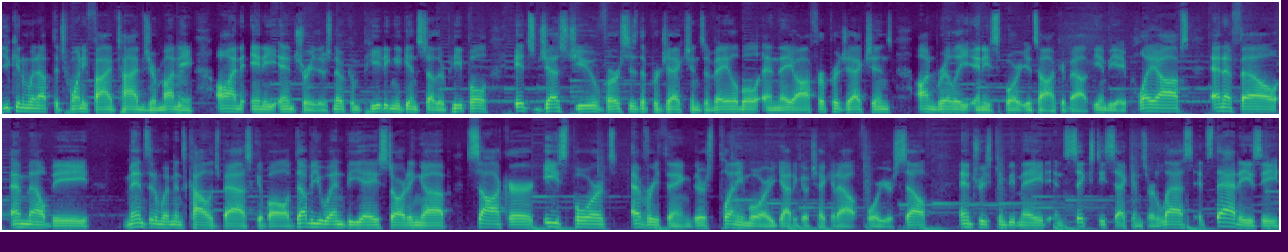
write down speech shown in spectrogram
you can win up to 25 times your money on any entry. There's no competing against other people. It's just you versus the projections available, and they offer projections on really any sport you talk about the NBA playoffs, NFL, MLB men's and women's college basketball, WNBA starting up, soccer, esports, everything. There's plenty more. You got to go check it out for yourself. Entries can be made in 60 seconds or less. It's that easy.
